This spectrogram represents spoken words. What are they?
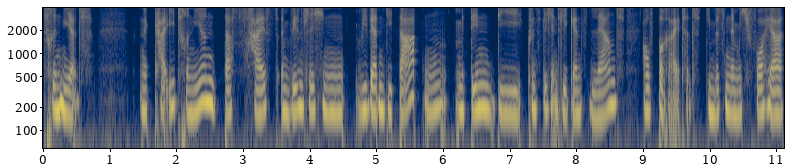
trainiert? Eine KI trainieren, das heißt im Wesentlichen, wie werden die Daten, mit denen die künstliche Intelligenz lernt, aufbereitet? Die müssen nämlich vorher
